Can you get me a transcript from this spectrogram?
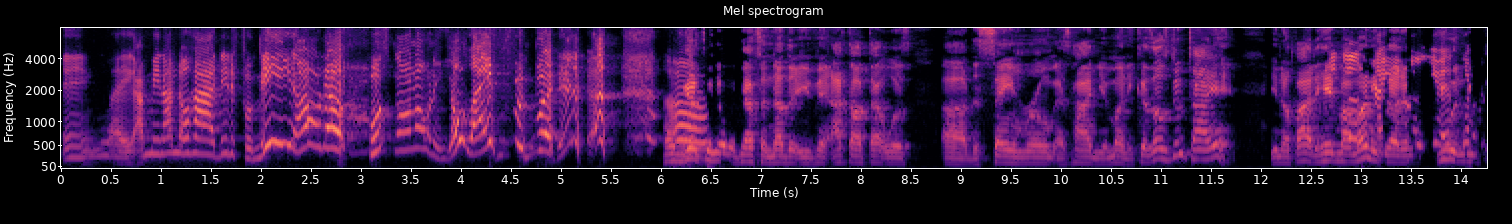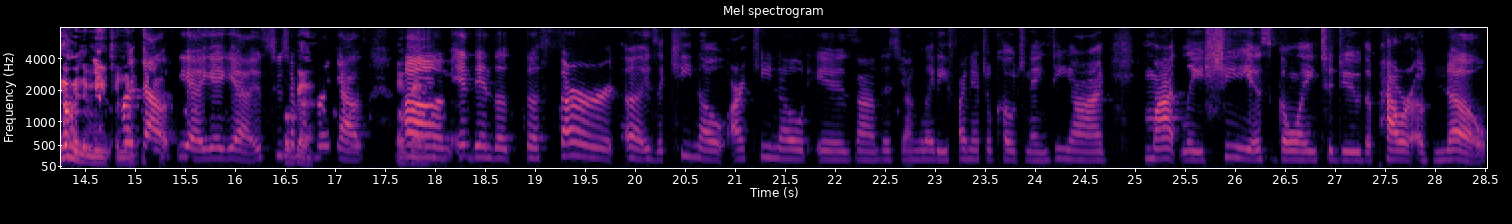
and like i mean i know how i did it for me. I don't know what's going on in your life but um, good to know that that's another event. I thought that was uh the same room as hiding your money because those do tie in You know, if I had hid my money better, yeah, you wouldn't be coming to me for breakouts. Yeah, yeah, yeah. It's two separate okay. breakouts. Okay. Um, and then the the third uh, is a keynote. Our keynote is um, this young lady, financial coach named Dion Motley. She is going to do the power of no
